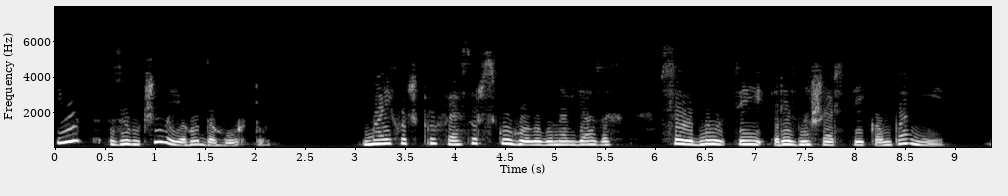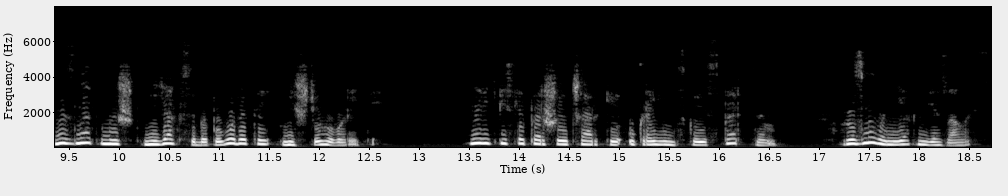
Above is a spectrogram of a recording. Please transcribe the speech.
і от залучила його до гурту. Май хоч професорську голову на в'язах, все одно в цій різношерстій компанії не знатимеш ніяк себе поводити, ні що говорити. Навіть після першої чарки української з перцем розмова ніяк не в'язалась.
